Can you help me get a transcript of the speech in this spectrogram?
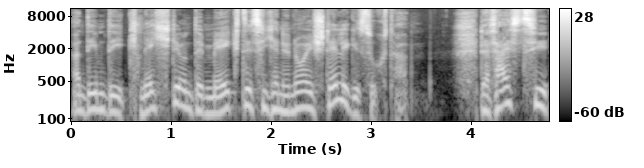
an dem die Knechte und die Mägde sich eine neue Stelle gesucht haben. Das heißt, sie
